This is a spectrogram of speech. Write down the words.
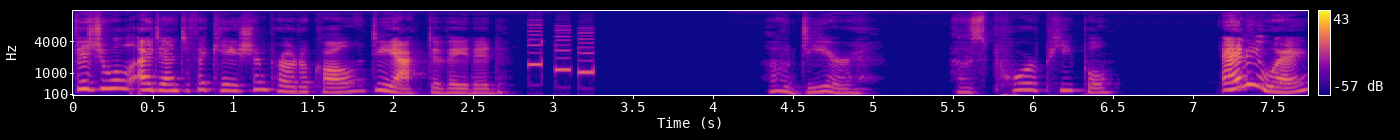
Visual identification protocol deactivated. Oh dear, those poor people. Anyway,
